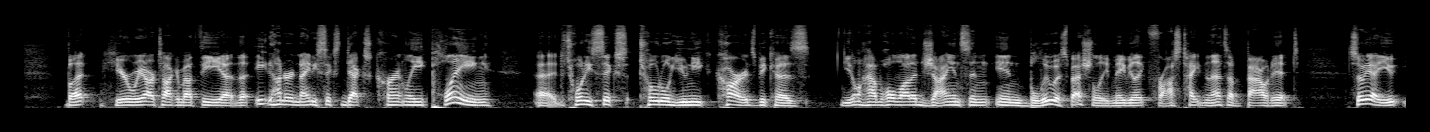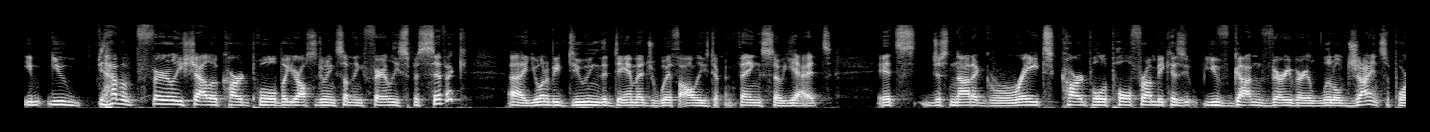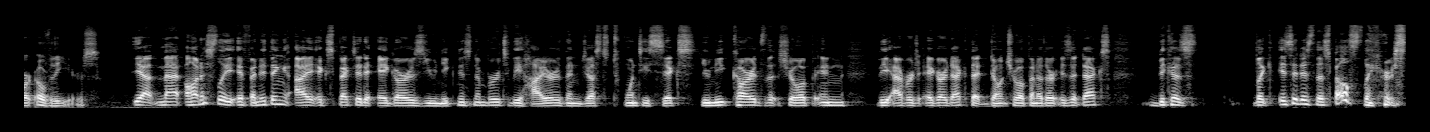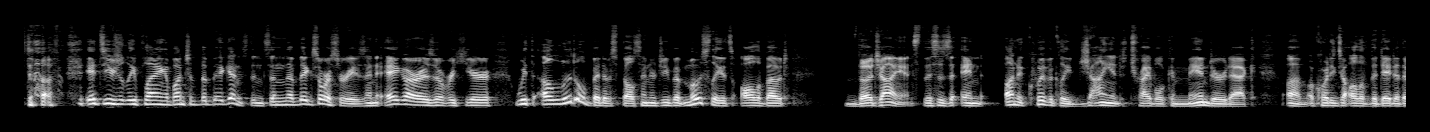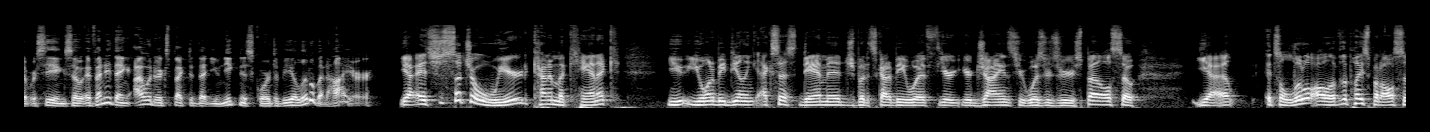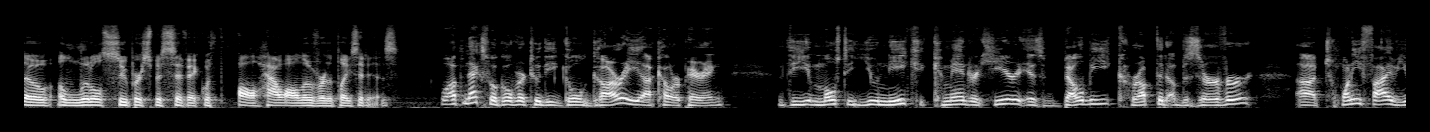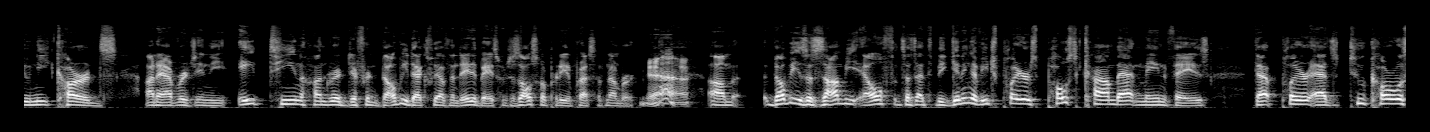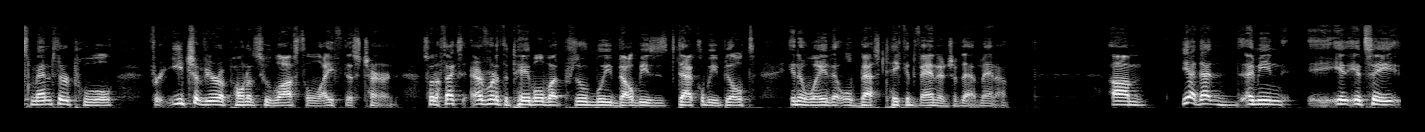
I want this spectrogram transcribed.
But here we are talking about the uh, the 896 decks currently playing uh, 26 total unique cards because you don't have a whole lot of giants in in blue, especially maybe like Frost Titan. That's about it. So yeah, you you, you have a fairly shallow card pool, but you're also doing something fairly specific. Uh, you want to be doing the damage with all these different things. So yeah, it's it's just not a great card pool to pull from because you've gotten very, very little giant support over the years. Yeah, Matt, honestly, if anything, I expected Aegar's uniqueness number to be higher than just 26 unique cards that show up in the average Aegar deck that don't show up in other Izzet decks. Because, like, Izzet is the spell slinger stuff. It's usually playing a bunch of the big instants and the big sorceries. And Aegar is over here with a little bit of spell synergy, but mostly it's all about the Giants. This is an unequivocally giant tribal commander deck, um, according to all of the data that we're seeing. So, if anything, I would have expected that uniqueness score to be a little bit higher. Yeah, it's just such a weird kind of mechanic. You you want to be dealing excess damage, but it's got to be with your your giants, your wizards, or your spells. So, yeah, it's a little all over the place, but also a little super specific with all how all over the place it is. Well, up next, we'll go over to the Golgari uh, color pairing. The most unique commander here is Belbe Corrupted Observer. Uh, 25 unique cards on average in the 1800 different Belbe decks we have in the database, which is also a pretty impressive number. Yeah. Um, Belbe is a zombie elf. It says at the beginning of each player's post combat main phase, that player adds two colorless men to their pool for each of your opponents who lost a life this turn. So it affects everyone at the table, but presumably Belbe's deck will be built in a way that will best take advantage of that mana. Um, yeah, that I mean, it, it's a,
